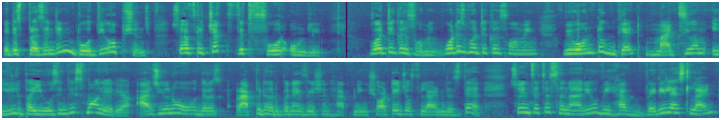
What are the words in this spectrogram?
it is present in both the options. So I have to check with 4 only. Vertical farming. What is vertical farming? We want to get maximum yield by using the small area. As you know, there is rapid urbanization happening, shortage of land is there. So in such a scenario, we have very less land,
